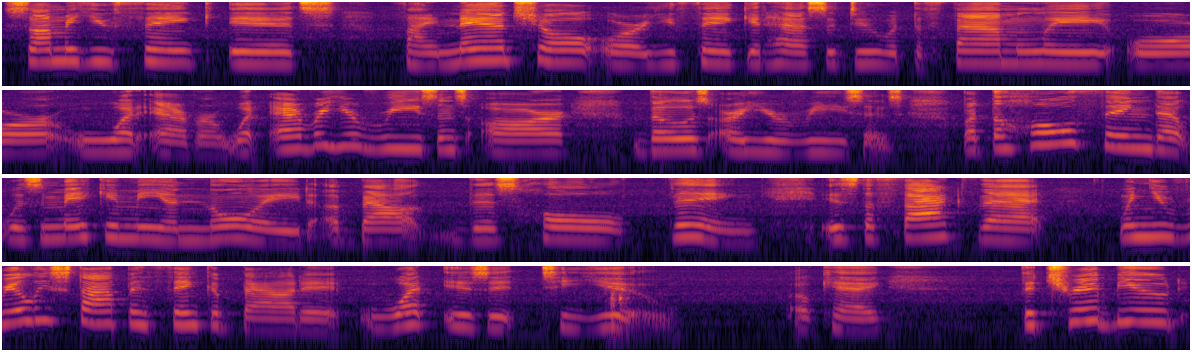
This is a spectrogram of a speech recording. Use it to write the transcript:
Some of you think it's financial or you think it has to do with the family or whatever. Whatever your reasons are, those are your reasons. But the whole thing that was making me annoyed about this whole thing is the fact that when you really stop and think about it, what is it to you? Okay? The tribute,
